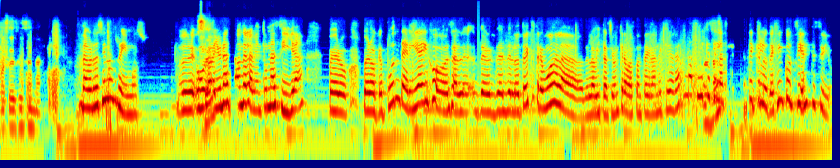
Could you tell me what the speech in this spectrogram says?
o sea, esa escena. La verdad sí nos reímos. Hay una escena donde le avienta una silla, pero, pero qué puntería, hijo. O sea, desde el otro extremo de la, de la, habitación, que era bastante grande, que agarren así, que se las que los dejen conscientes. Y yo,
